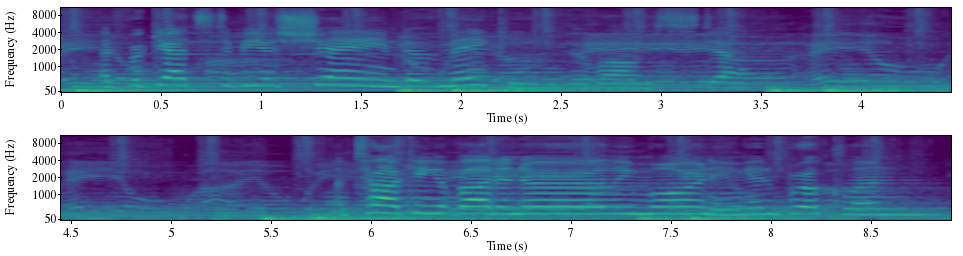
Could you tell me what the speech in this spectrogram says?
and forgets to be ashamed of making the wrong step. I'm talking about an early morning in Brooklyn.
